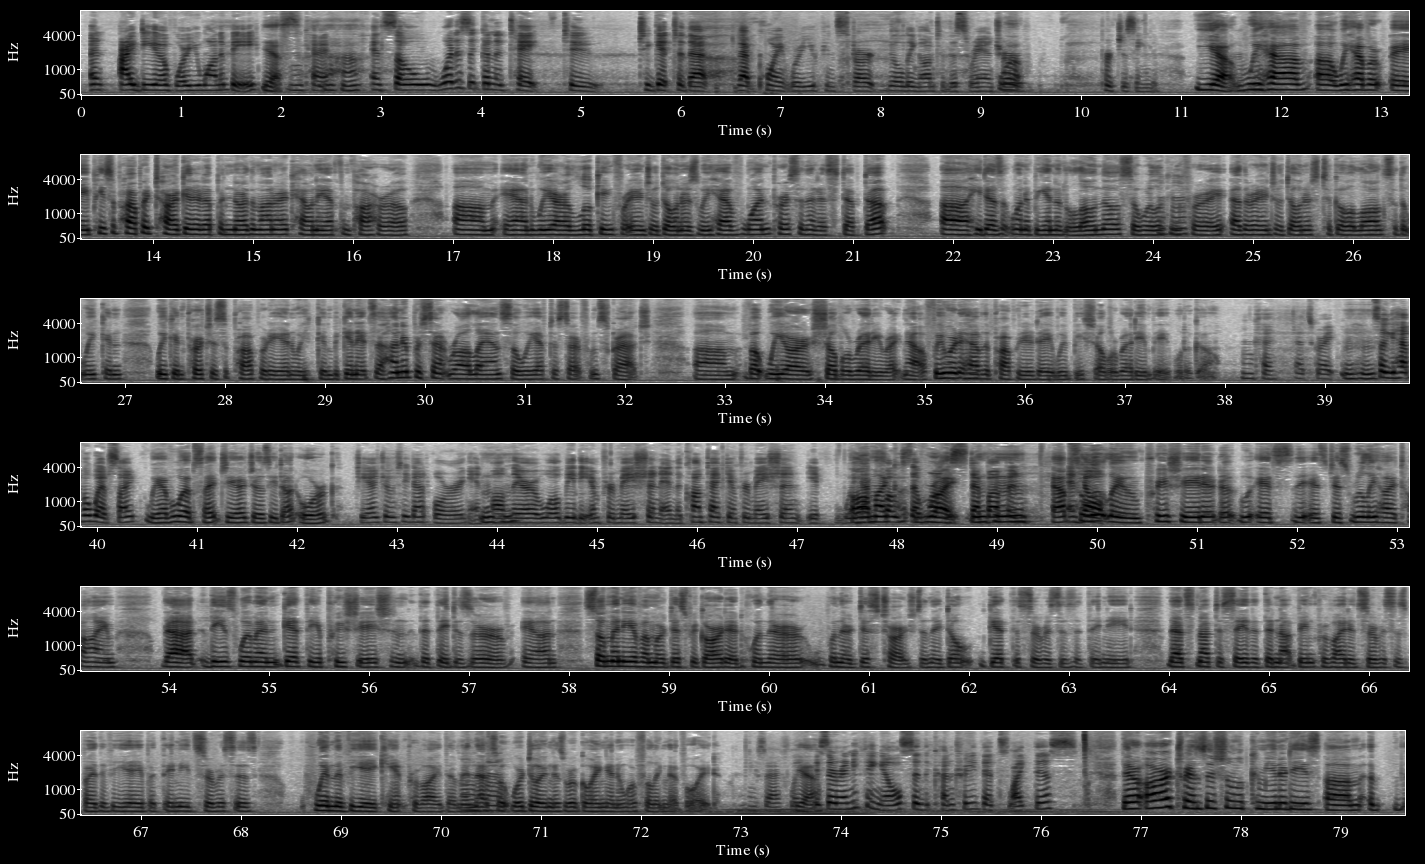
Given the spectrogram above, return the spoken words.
an idea of where you want to be. Yes. Okay. Uh-huh. And so, what is it going to take to to get to that that point where you can start building onto this ranch well, or purchasing? The, yeah, mm-hmm. we have uh, we have a, a, piece of property targeted up in northern Monterey County, up in Pajaro, um, and we are looking for angel donors. We have one person that has stepped up. Uh, he doesn't want to be in it alone though, so we're looking mm-hmm. for a, other angel donors to go along so that we can we can purchase the property and we can begin. It's 100% raw land, so we have to start from scratch. Um, but we are shovel ready right now. If we were to have mm-hmm. the property today, we'd be shovel ready and be able to go. Okay, that's great. Mm-hmm. So you have a website? We have a website, gijosie.org. gijosie.org, and mm-hmm. on there will be the information and the contact information if we All have my folks co- that want right. to step mm-hmm. up and absolutely and appreciate it. It's it's just really high time that these women get the appreciation that they deserve. And so many of them are disregarded when they're when they're discharged and they don't get the services that they need. That's not to say that they're not being provided services by the VA but they need services when the VA can't provide them and mm-hmm. that's what we're doing is we're going in and we're filling that void Exactly. Yeah. Is there anything else in the country that's like this? There are transitional communities, um,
